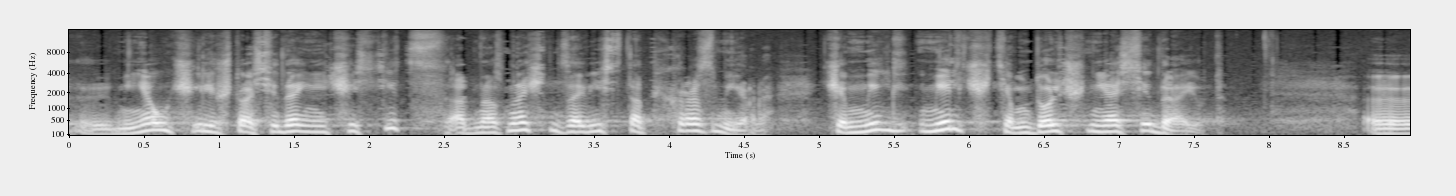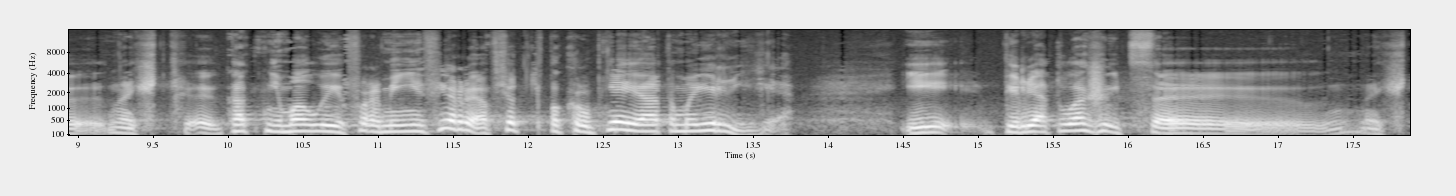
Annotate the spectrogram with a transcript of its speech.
меня учили, что оседание частиц однозначно зависит от их размера. Чем мельче, тем дольше не оседают. Э, значит, как немалые форминиферы, а все-таки покрупнее атома иридия. И переотложиться значит,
